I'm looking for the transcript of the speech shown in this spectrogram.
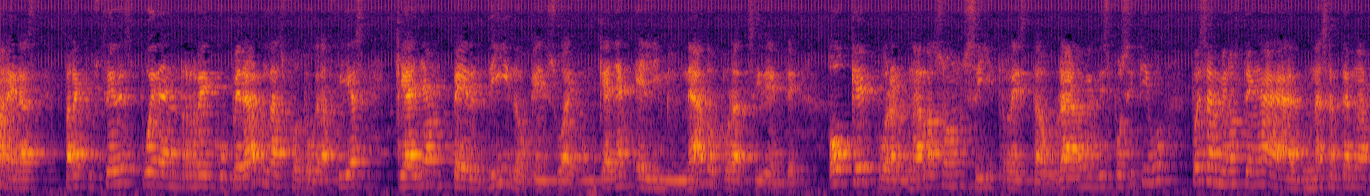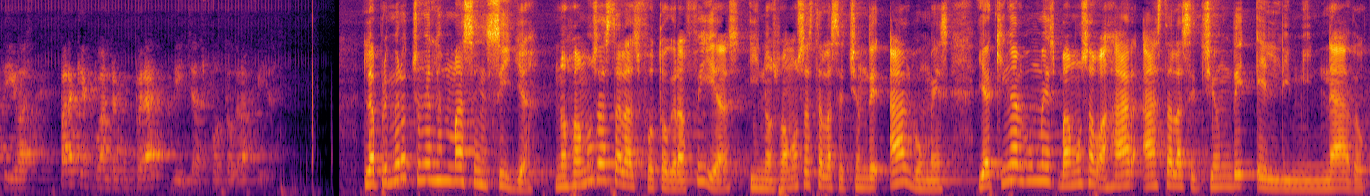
maneras para que ustedes puedan recuperar las fotografías que hayan perdido en su iPhone, que hayan eliminado por accidente o que por alguna razón si restauraron el dispositivo, pues al menos tengan algunas alternativas para que puedan recuperar dichas fotografías. La primera opción es la más sencilla. Nos vamos hasta las fotografías y nos vamos hasta la sección de álbumes y aquí en álbumes vamos a bajar hasta la sección de eliminado.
